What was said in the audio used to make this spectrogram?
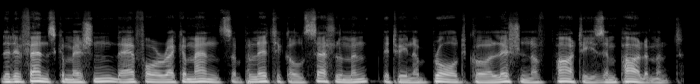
The Defense Commission therefore recommends a political settlement between a broad coalition of parties in Parliament.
